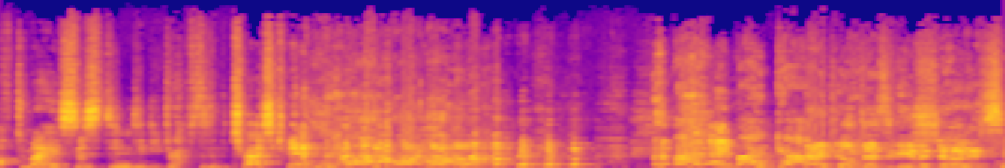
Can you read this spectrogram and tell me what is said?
off to my assistant, and he drops it in the trash can. And my God, Nigel doesn't even notice.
